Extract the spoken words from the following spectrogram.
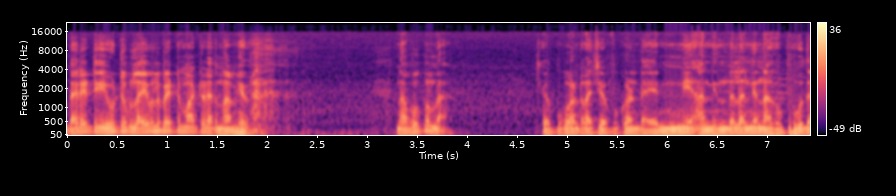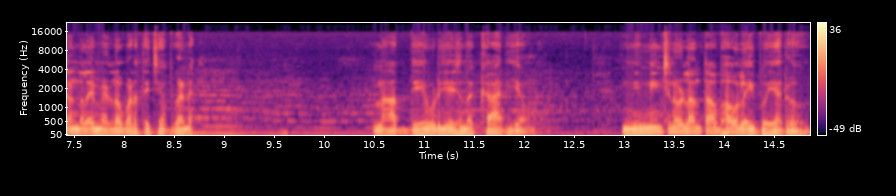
డైరెక్ట్గా యూట్యూబ్ లైవ్లు పెట్టి మాట్లాడారు నా మీద. నవ్వుకున్నా. చెప్పుకోండిరా చెప్పుకోండి. ఎన్ని ఆ నిందలన్నీ నాకు పూదండలై మెడలో పడతాయి చెప్పుకోండి. నా దేవుడు చేసిన కార్యం. నిందించిన వాళ్ళంతా అభావులు అయిపోయారు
